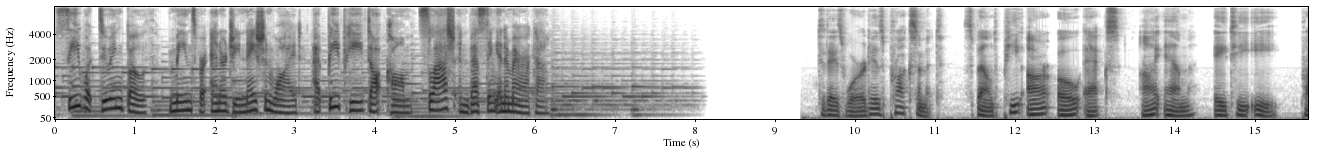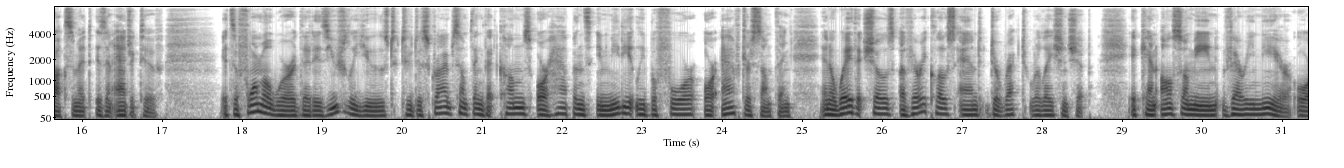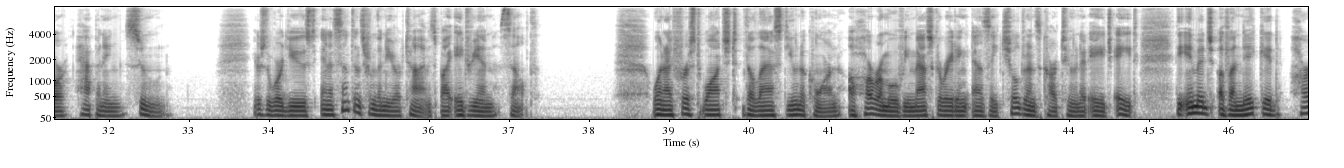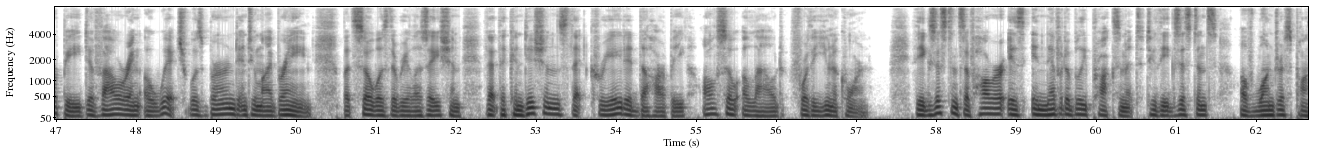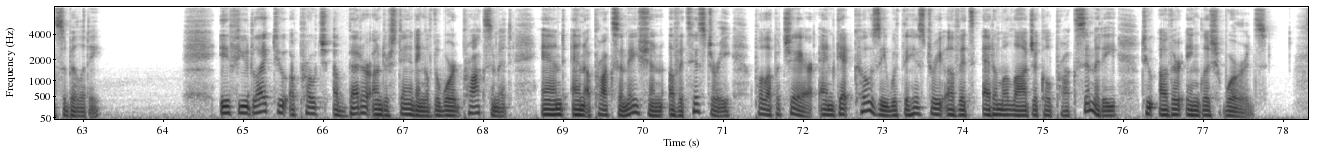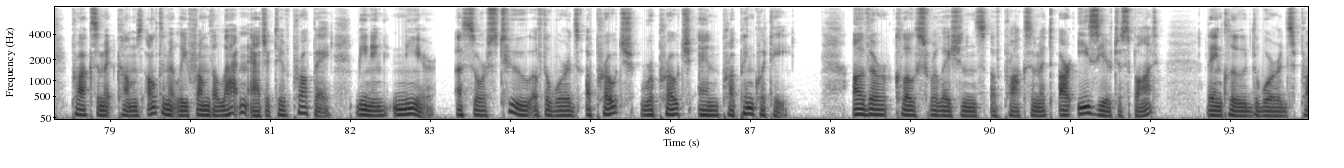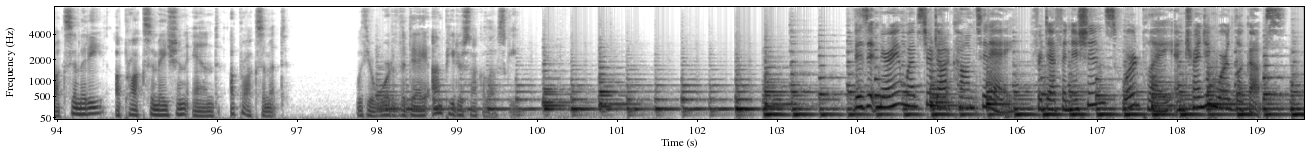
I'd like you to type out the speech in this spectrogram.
See what doing both means for energy nationwide at bp.com slash investing in America. Today's word is proximate, spelled P-R-O-X-I-M-A-T-E. Proximate is an adjective. It's a formal word that is usually used to describe something that comes or happens immediately before or after something in a way that shows a very close and direct relationship. It can also mean very near or happening soon. Here's the word used in a sentence from the New York Times by Adrienne Celt. When I first watched The Last Unicorn, a horror movie masquerading as a children's cartoon at age eight, the image of a naked harpy devouring a witch was burned into my brain, but so was the realization that the conditions that created the harpy also allowed for the unicorn. The existence of horror is inevitably proximate to the existence of wondrous possibility. If you'd like to approach a better understanding of the word proximate and an approximation of its history, pull up a chair and get cozy with the history of its etymological proximity to other English words. Proximate comes ultimately from the Latin adjective prope, meaning near, a source too of the words approach, reproach, and propinquity. Other close relations of proximate are easier to spot they include the words proximity, approximation, and approximate. With your word of the day, I'm Peter Sokolowski. Visit Merriam-Webster.com today for definitions, wordplay, and trending word lookups.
